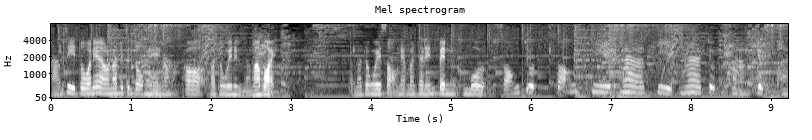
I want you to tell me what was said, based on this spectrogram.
สามสี่ตัวเนี่ยแล้วนะที่เป็นตัวแพงเนาะก็มาจงเวหนึ่งเนี่ยมาบ่อย แต่มาตรงเวสองเนี่ยมันจะเน้นเป็นคอมโบสองจุดสองขีดห้าขีดห้าจุดสามจุดอะไร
